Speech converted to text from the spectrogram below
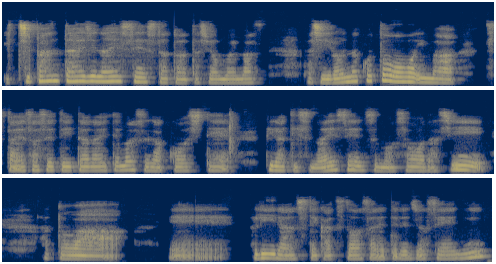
一番大事なエッセンスだと私は思います。私いろんなことを今伝えさせていただいてますが、こうしてピラティスのエッセンスもそうだし、あとは、えー、フリーランスで活動されてる女性に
